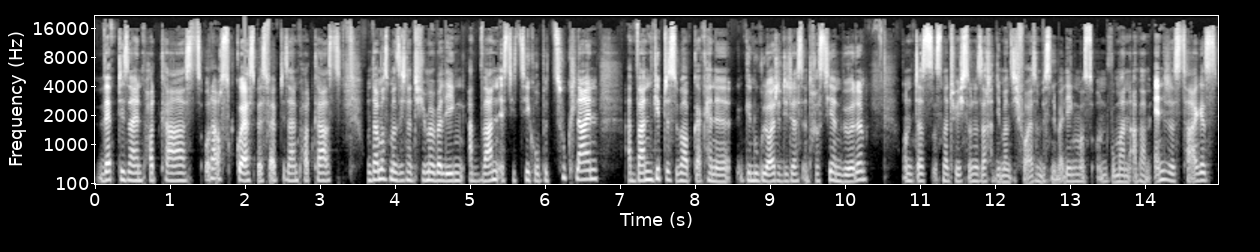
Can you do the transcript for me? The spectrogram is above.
Webdesign-Podcasts oder auch Squarespace Webdesign-Podcasts. Und da muss man sich natürlich immer überlegen, ab wann ist die Zielgruppe zu klein, ab wann gibt es überhaupt gar keine genug Leute, die das interessieren würde. Und das ist natürlich so eine Sache, die man sich vorher so ein bisschen überlegen muss und wo man aber am Ende des Tages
